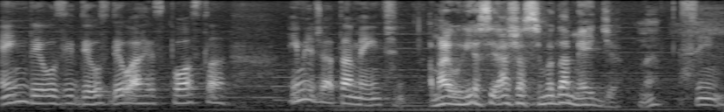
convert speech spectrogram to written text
em Deus e Deus deu a resposta imediatamente. A maioria se acha acima da média, né? Sim.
